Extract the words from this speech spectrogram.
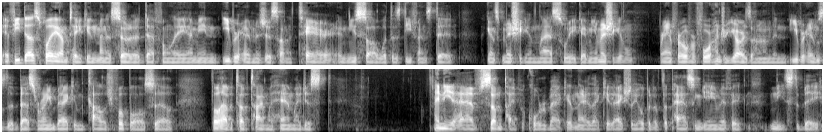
if he does play, I'm taking Minnesota definitely. I mean, Ibrahim is just on a tear, and you saw what this defense did against Michigan last week. I mean, Michigan ran for over 400 yards on him, and Ibrahim's the best running back in college football, so they'll have a tough time with him. I just I need to have some type of quarterback in there that could actually open up the passing game if it needs to be.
